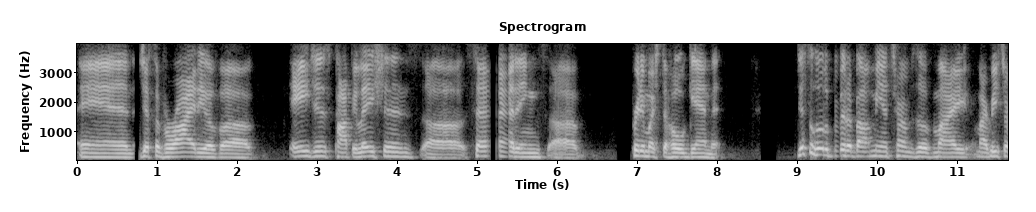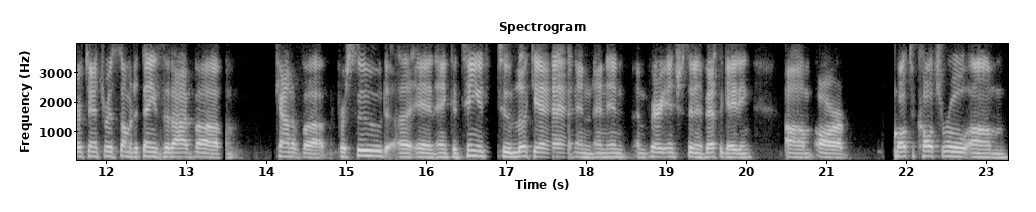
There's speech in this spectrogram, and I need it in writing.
and just a variety of uh, ages, populations, uh, settings, uh, pretty much the whole gamut just a little bit about me in terms of my my research interests, some of the things that I've uh, kind of uh, pursued uh, and and continue to look at, and and, and I'm very interested in investigating um, are multicultural um,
